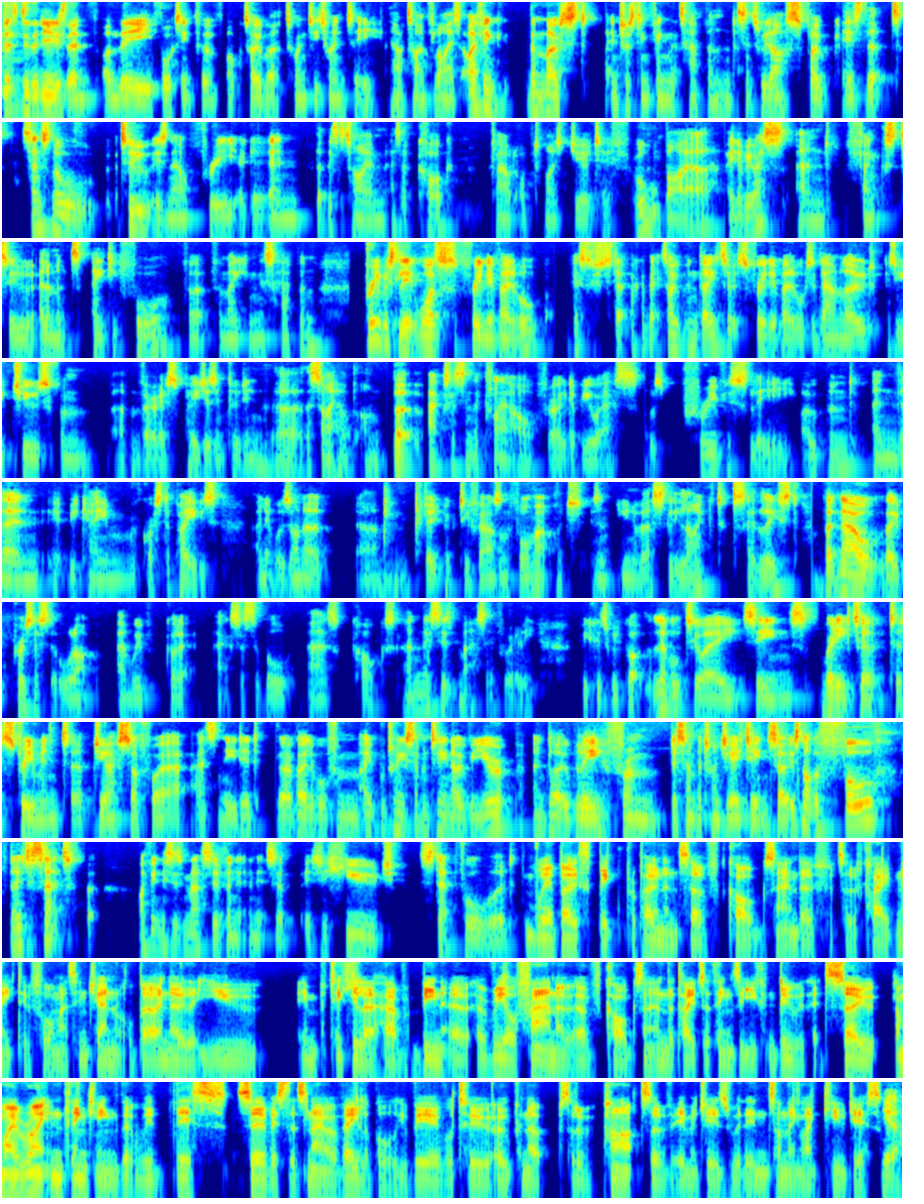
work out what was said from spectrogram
Let's do the news then on the 14th of October 2020. How time flies. I think the most interesting thing that's happened since we last spoke is that Sentinel 2 is now free again, but this time as a COG, cloud optimized GeoTIFF Ooh. via AWS. And thanks to Element 84 for, for making this happen. Previously, it was freely available. I guess we should step back a bit. It's open data. It's freely available to download as you choose from um, various pages, including uh, the Sci-Hub. On, but accessing the cloud for AWS was previously opened, and then it became request to pays, and it was on a um, JPEG 2000 format, which isn't universally liked, to say the least. But now they've processed it all up, and we've got it accessible as COGS, and this is massive, really because we've got level 2A scenes ready to, to stream into GIS software as needed. They're available from April 2017 over Europe and globally from December 2018. So it's not the full data set, but I think this is massive and, and it's a it's a huge step forward. We're both big proponents of COGS and of sort of cloud native formats in general, but I know that you in particular have been a, a real fan of, of, cogs and the types of things that you can do with it. So am i right in thinking that with this service that's now available you'll be able to open up sort of parts of images within something like qgis? Yeah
